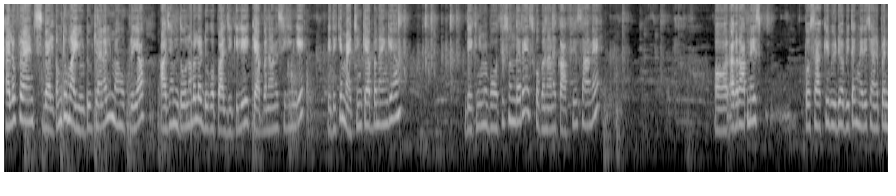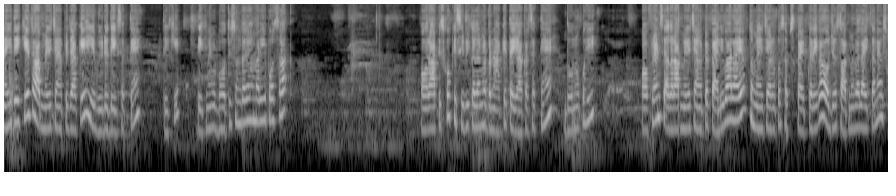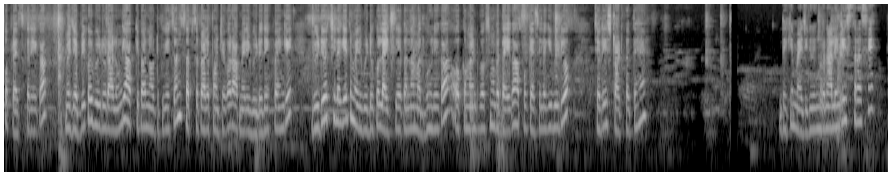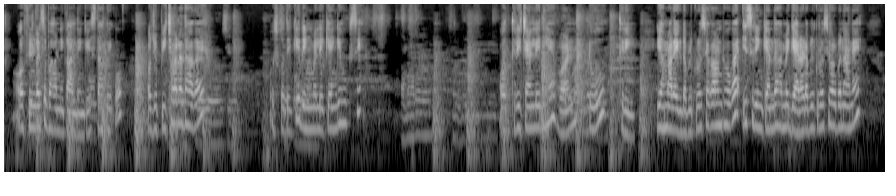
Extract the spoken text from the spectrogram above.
Hello friends welcome to my YouTube channel मैं हूँ प्रिया। आज हम दो नंबर लड्डू गोपाल जी के लिए कैप बनाना सीखेंगे। ये देखिए मैचिंग कैप बनाएँगे हम। देखने में बहुत ही सुंदर है। इसको बनाना काफ़ी आसान है। और अगर आपने इस पोशाक की वीडियो अभी तक मेरे चैनल पर नहीं देखी है तो आप मेरे चैनल पर जाके ये वीडियो देख सकते हैं। देखिए, देखने में बहुत ही सुंदर है हमारी ये पोशाक। और आप इसको किसी भी कलर में बना के तैयार कर सकते हैं, दोनों को ही। और फ्रेंड्स अगर आप मेरे चैनल पर पहली बार आए हो तो मेरे चैनल को सब्सक्राइब करेगा और जो साथ में बेल आइकन है, उसको प्रेस करेगा। मैं जब भी कोई वीडियो डालूँगी, आपके पास नोटिफिकेशन सबसे पहले पहुंचेगा और आप मेरी वीडियो देख पाएँगे। वीडियो अच्छी लगे तो मेरी वीडियो को लाइक शेयर करना मत भूलेगा और कमेंट बॉक्स में बताइएगा आपको कैसी लगी वीडियो चलिए स्टार्ट करते हैं। देखिए मैजिक रिंग बना लेंगे इस तरह से और फिंगर से बाहर निकाल देंगे इस धागे को। और जो पीछे वाला धागा है, उसको देखिए रिंग में लेके आएँगे हुक से। और थ्री चैन लेनी है. वन टू थ्री ये हमारा एक डबल क्रोसी अकाउंट होगा. इस रिंग के अंदर हमें ग्यारह डबल क्रोसी और बनाने हैं.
